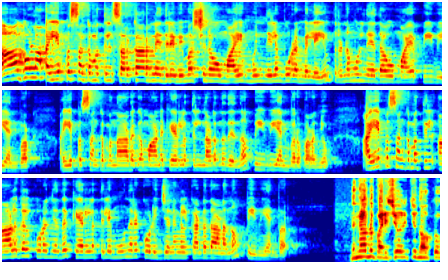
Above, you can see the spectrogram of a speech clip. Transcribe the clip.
ആഗോള അയ്യപ്പ സംഗമത്തിൽ സർക്കാരിനെതിരെ വിമർശനവുമായി മുൻ നിലമ്പൂർ എം എൽ എയും തൃണമൂൽ നേതാവുമായ പി വി അൻവർ. അയ്യപ്പ സംഗമ നാടകമാണ് കേരളത്തിൽ നടന്നതെന്ന് പി വി അൻവർ പറഞ്ഞു. അയ്യപ്പ സംഗമത്തിൽ ആളുകൾ കുറഞ്ഞത് കേരളത്തിലെ മൂന്നര കോടി ജനങ്ങൾ കണ്ടതാണെന്നും പി വി അൻവർ. നിങ്ങളൊന്ന് പരിശോധിച്ചു നോക്കൂ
